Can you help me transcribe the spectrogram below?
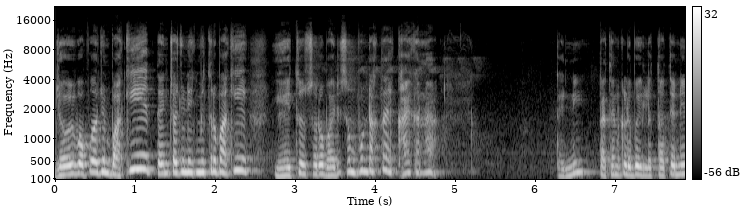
जेव्हा बापू अजून बाकी आहेत त्यांचे अजून एक मित्र बाकी आहे. हे तर सर्व भाजी संपून टाकताय काय करणार? त्यांनी तात्यांकडे बघितलं. तात्यांनी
